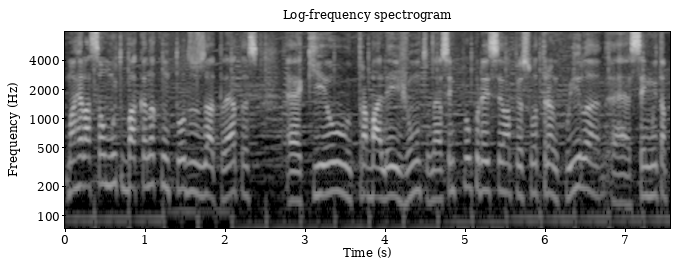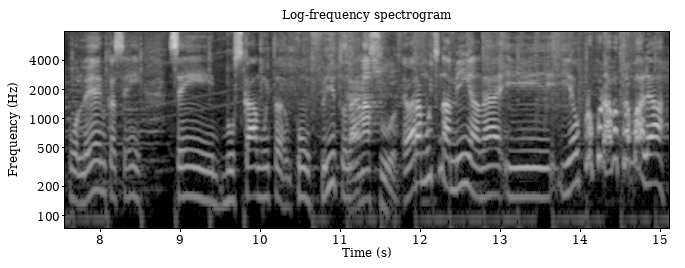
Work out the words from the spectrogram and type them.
uma relação muito bacana com todos os atletas é, que eu trabalhei junto, né? Eu sempre procurei ser uma pessoa tranquila, é, sem muita polêmica, sem, sem buscar muito conflito, Você né? era na sua. Eu era muito na minha, né? E, e eu procurava trabalhar.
